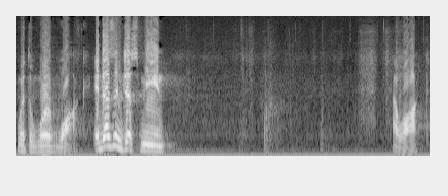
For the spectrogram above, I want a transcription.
with the word walk. It doesn't just mean I walked.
